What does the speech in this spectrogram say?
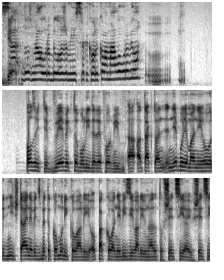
sa ja... dosť málo urobilo, že ministerka Koliková málo urobila? Uh, pozrite, vieme, kto bol líder reformy a, a takto. A nebudem ani hovoriť nič tajné, veď sme to komunikovali, opakovane vyzývali ju na to všetci, aj všetci.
